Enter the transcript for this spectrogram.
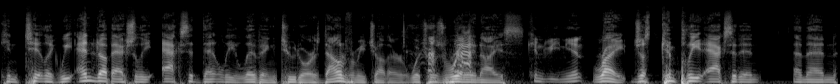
conti- like we ended up actually accidentally living two doors down from each other, which was really nice. convenient. Right, just complete accident. And then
